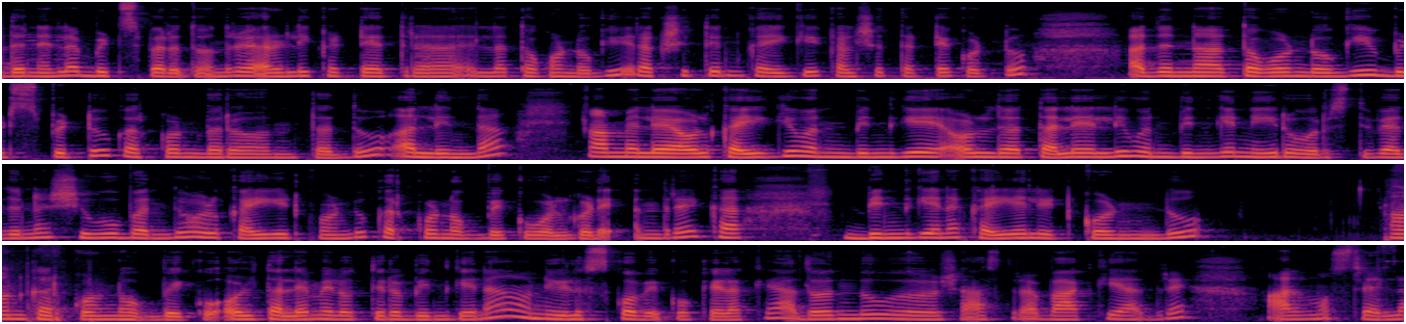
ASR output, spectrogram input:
ಅದನ್ನೆಲ್ಲ ಬಿಡಿಸ್ಬರೋದು ಅಂದರೆ ಅರಳಿಕಟ್ಟೆ ಹತ್ರ ಎಲ್ಲ ತೊಗೊಂಡೋಗಿ ರಕ್ಷಿತಿನ ಕೈಗೆ ಕಲಶದ ತಟ್ಟೆ ಕೊಟ್ಟು ಅದನ್ನು ತೊಗೊಂಡೋಗಿ ಬಿಡಿಸ್ಬಿಟ್ಟು ಕರ್ಕೊಂಡು ಬರೋ ಅಂಥದ್ದು. ಅಲ್ಲಿಂದ ಆಮೇಲೆ ಅವಳ ಕೈಗೆ ಒಂದು ಬಿಂದಿಗೆ, ಅವಳ ತಲೆಯಲ್ಲಿ ಒಂದು ಬಿಂದಿಗೆ ನೀರು ಒರೆಸ್ತೀವಿ. ಅದನ್ನು ಶಿವು ಬಂದು ಅವಳ ಕೈ ಇಟ್ಕೊಂಡು ಕರ್ಕೊಂಡು ಹೋಗಬೇಕು ಒಳಗಡೆ. ಅಂದರೆ ಕ, ಬಿಂದಿಗೆನ ಕೈಯಲ್ಲಿ ಇಟ್ಕೊಂಡು ಅವ್ನು ಕರ್ಕೊಂಡು ಹೋಗಬೇಕು. ಅವಳ ತಲೆ ಮೇಲೆ ಹೊತ್ತಿರೋ ಬಿಂದಿಗೆನ ಅವ್ನು ಇಳಿಸ್ಕೋಬೇಕು ಕೆಳಕ್ಕೆ. ಅದೊಂದು ಶಾಸ್ತ್ರ ಬಾಕಿ ಆದರೆ ಆಲ್ಮೋಸ್ಟ್ ಎಲ್ಲ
